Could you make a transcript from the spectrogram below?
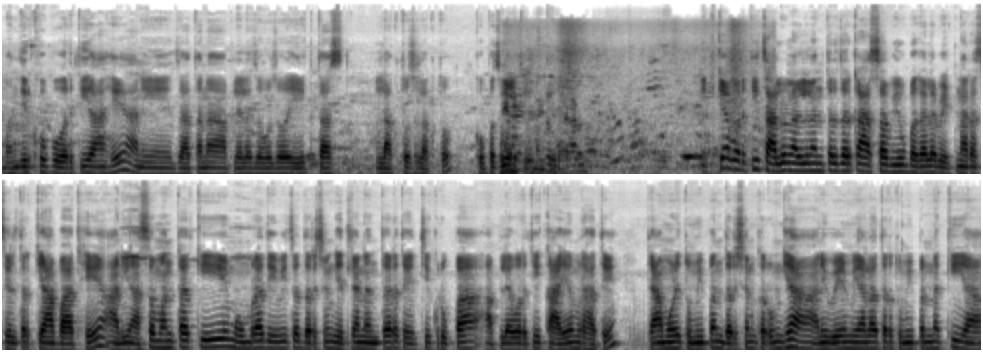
मंदिर खूप वरती आहे आणि जाताना आपल्याला जवळजवळ एक तास लागतोच लागतो. खूपच वरती मंदिर आहे. इतक्या वरती चालून आल्यानंतर जर का असा व्ह्यू बघायला भेटणार असेल तर क्या बात हे. आणि असं म्हणतात की मुंब्रा देवीचं दर्शन घेतल्यानंतर त्याची कृपा आपल्यावरती कायम राहते. त्यामुळे तुम्ही पण दर्शन करून घ्या आणि वेळ मिळाला तर तुम्ही पण नक्की या.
